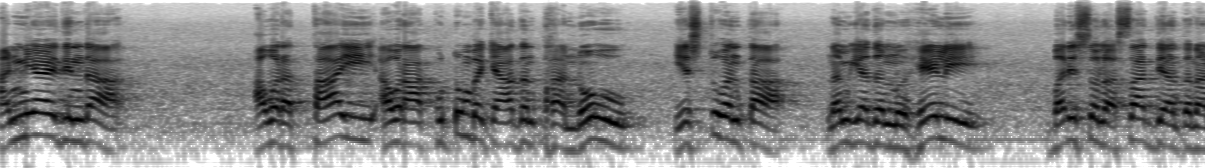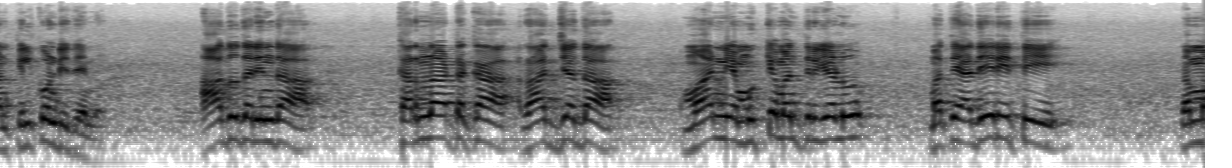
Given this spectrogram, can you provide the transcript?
ಅನ್ಯಾಯದಿಂದ ಅವರ ತಾಯಿ, ಅವರ ಆ ಕುಟುಂಬಕ್ಕೆ ಆದಂತಹ ನೋವು ಎಷ್ಟು ಅಂತ ನಮಗೆ ಅದನ್ನು ಹೇಳಿ ಭರಿಸಲು ಅಸಾಧ್ಯ ಅಂತ ನಾನು ತಿಳ್ಕೊಂಡಿದ್ದೇನೆ. ಆದುದರಿಂದ ಕರ್ನಾಟಕ ರಾಜ್ಯದ ಮಾನ್ಯ ಮುಖ್ಯಮಂತ್ರಿಗಳು ಮತ್ತು ಅದೇ ರೀತಿ ನಮ್ಮ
